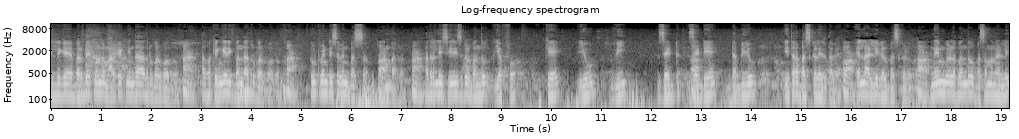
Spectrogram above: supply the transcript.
ಇಲ್ಲಿಗೆ ಬರಬೇಕು ಅಂದ್ರೆ ಮಾರ್ಕೆಟ್ನಿಂದ ಆದ್ರೂ ಬರ್ಬೋದು. ಅಥವಾ ಕೆಂಗೇರಿಗೆ ಬಂದಾದ್ರೂ ಬರ್ಬೋದು. Two twenty seven bus number ಅದರಲ್ಲಿ ಅದರಲ್ಲಿ ಸೀರೀಸ್ಗಳು ಬಂದು F K U V Z Z A W ಈ ತರ ಬಸ್ಗಳು ಇರ್ತವೆ. ಎಲ್ಲ ಹಳ್ಳಿಗಳ ಬಸ್ಗಳು. ನೇಮ್ಗಳು ಬಂದು ಬಸಮ್ಮನಹಳ್ಳಿ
